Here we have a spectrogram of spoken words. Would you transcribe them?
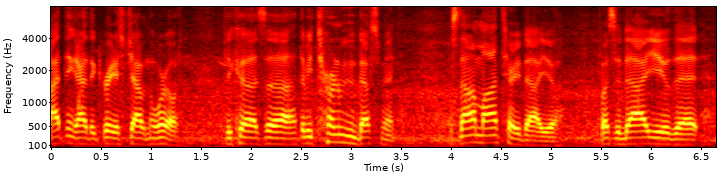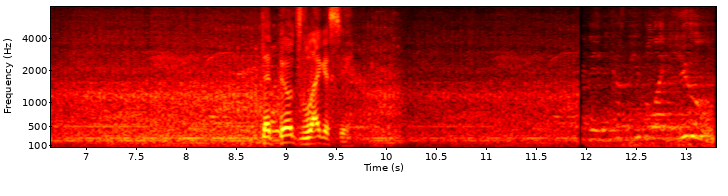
I think I have the greatest job in the world because uh, the return of investment, it's not a monetary value, but it's a value that that builds legacy. Because people like you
